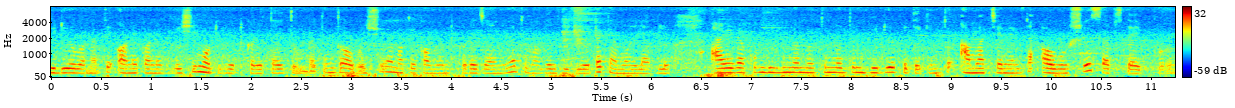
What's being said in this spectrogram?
ভিডিও বানাতে অনেক অনেক বেশি মোটিভেট করে, তাই তোমরা কিন্তু অবশ্যই আমাকে কমেন্ট করে জানিও তোমাদের ভিডিওটা কেমন লাগল। আর এরকম বিভিন্ন নতুন নতুন ভিডিও পেতে কিন্তু আমার চ্যানেলটা অবশ্যই সাবস্ক্রাইব করো।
